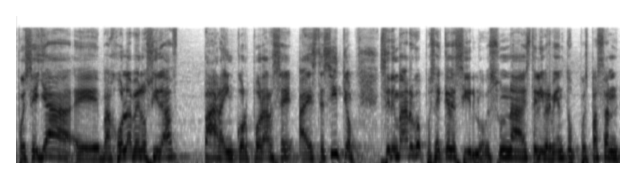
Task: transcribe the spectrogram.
pues ella eh, bajó la velocidad para incorporarse a este sitio. Sin embargo, pues hay que decirlo, es una, este libramiento, pues pasan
